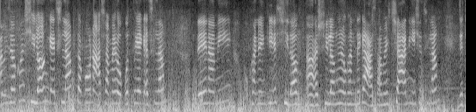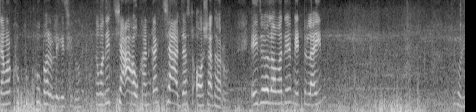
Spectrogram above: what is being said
আমি যখন শিলং গেছিলাম, তখন আসামের ওপর থেকে গেছিলাম। দেন আমি ওখানে গিয়ে শিলং শিলংয়ের ওখান থেকে আসামের চা নিয়ে এসেছিলাম, যেটা আমার খুব খুব খুব ভালো লেগেছিল। তোমাদের চা, ওখানকার চা জাস্ট অসাধারণ। এই যে হলো আমাদের মেট্রো লাইন করি?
